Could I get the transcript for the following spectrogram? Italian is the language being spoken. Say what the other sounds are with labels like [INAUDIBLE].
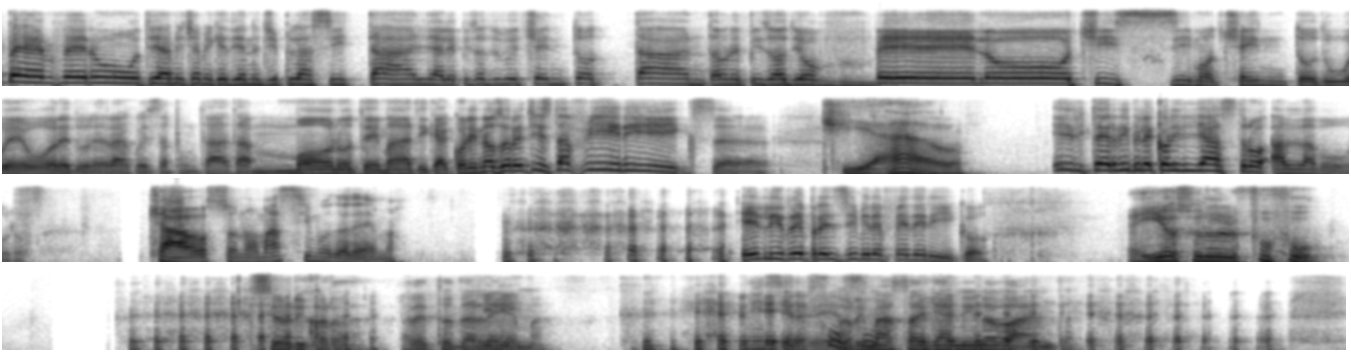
benvenuti amici e amiche di NG Plus Italia, l'episodio 280, un episodio velocissimo, 102 ore durerà questa puntata monotematica con il nostro regista Phoenix, Ciao. il terribile conigliastro al lavoro Ciao, sono Massimo D'Alema. [LAUGHS] e l'irreprensibile Federico. E io sono il Fufu, se lo ricorda, ha detto D'Alema. Eh sì, vero. Sono rimasto agli anni 90. [LAUGHS]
